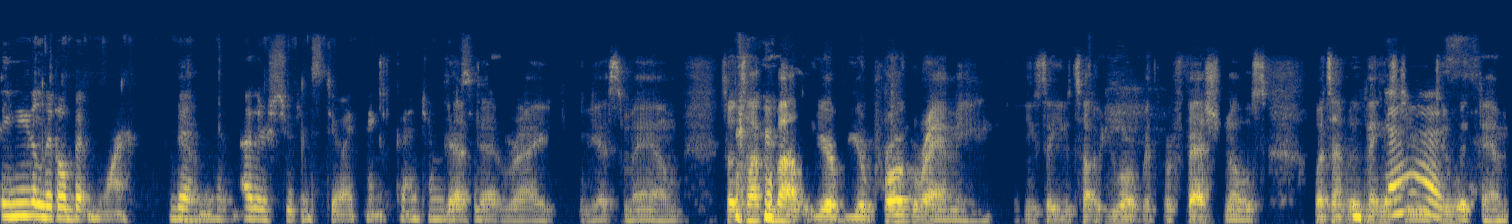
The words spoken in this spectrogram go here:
they need a little bit more than, than other students do i think in terms got of that right. Yes ma'am. So talk about your your programming. You say you talk you work with professionals. What type of things yes. do you do with them?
